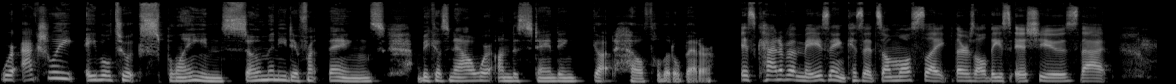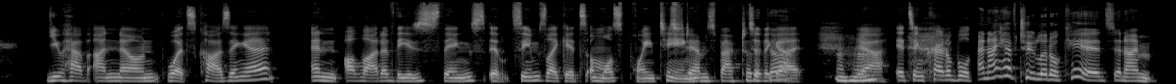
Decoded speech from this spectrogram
we're actually able to explain so many different things because now we're understanding gut health a little better. It's kind of amazing because it's almost like there's all these issues that you have unknown what's causing it and a lot of these things it seems like it's almost pointing stems back to, to the, the, gut, gut. Mm-hmm. yeah it's incredible and i have two little kids and i'm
